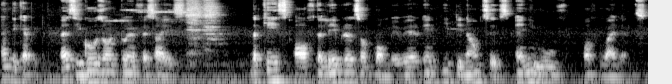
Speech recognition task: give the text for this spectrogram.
and the capital. As he goes on to emphasize the case of the laborers of Bombay, wherein he denounces any move of violence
